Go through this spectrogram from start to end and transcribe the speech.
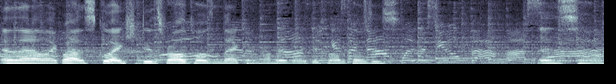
And then I'm like, wow, this is cool. I should do this for all the poses. And then I couldn't remember what I did for all the poses. And so,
